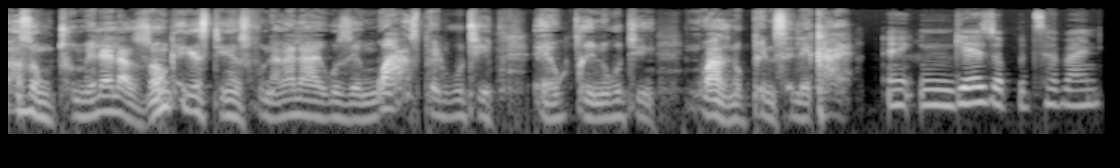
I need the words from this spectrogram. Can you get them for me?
bazongithumelela zonke ke isidingo esifunakalayo ukuze ngikwazi phela ukuthi eh ugcina ukuthi ngikwazi nokuphindisela ekhaya Eh, Ngiyezwa bhuti Thabani.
